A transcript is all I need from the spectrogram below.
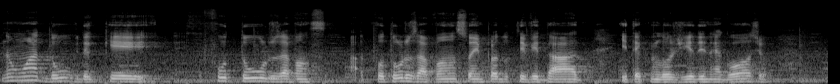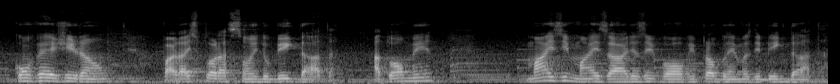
Não há dúvida que futuros avanços futuros avanços em produtividade e tecnologia de negócio convergirão para explorações do Big Data. Atualmente, mais e mais áreas envolvem problemas de Big Data,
